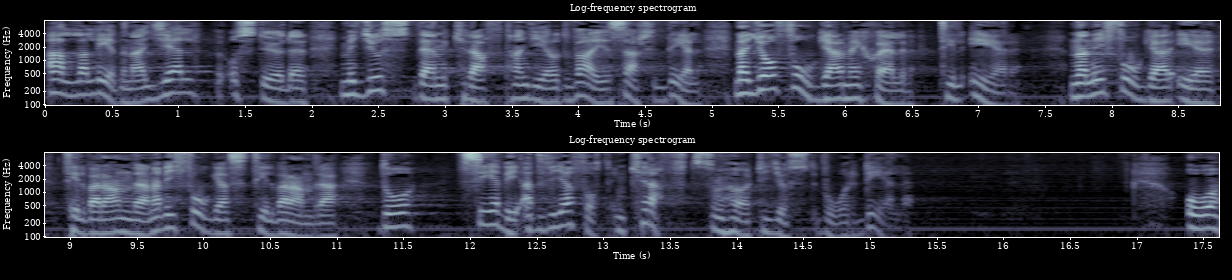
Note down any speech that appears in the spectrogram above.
alla lederna hjälper och stöder med just den kraft han ger åt varje särskild del. När jag fogar mig själv till er, när ni fogar er till varandra, när vi fogas till varandra, då ser vi att vi har fått en kraft som hör till just vår del. Och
